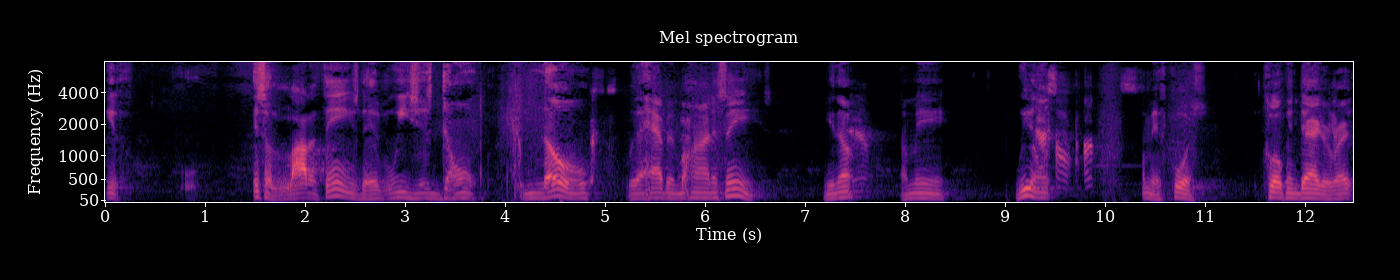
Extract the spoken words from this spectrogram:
you know, it's a lot of things that we just don't know what happened behind the scenes. You know. I mean, we don't. That's on purpose. I mean, of course, cloak and dagger, right?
